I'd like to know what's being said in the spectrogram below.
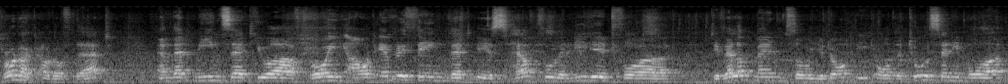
product out of that. And that means that you are throwing out everything that is helpful and needed for development. So you don't need all the tools anymore.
